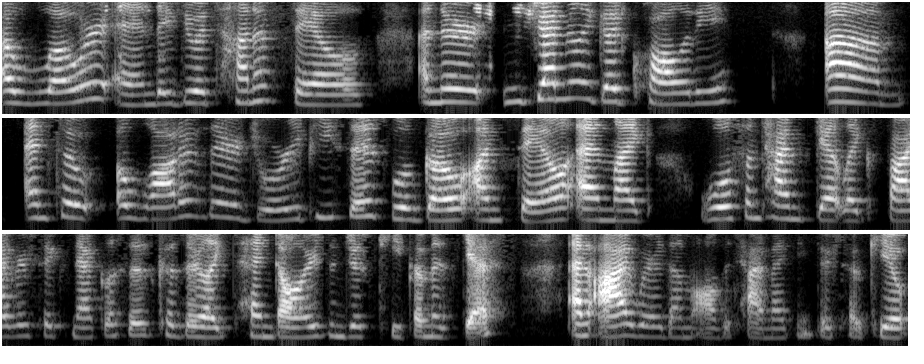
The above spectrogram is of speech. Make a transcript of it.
a lower end. They do a ton of sales and they're generally good quality. Um, and so a lot of their jewelry pieces will go on sale and like we'll sometimes get like five or six necklaces because they're like ten dollars and just keep them as gifts. And i wear them all the time. I think they're so cute.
